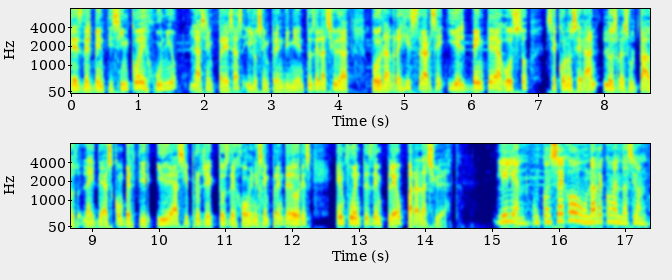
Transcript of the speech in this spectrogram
Desde el 25 de junio, las empresas y los emprendimientos de la ciudad podrán registrarse y el 20 de agosto se conocerán los resultados. La idea es convertir ideas y proyectos de jóvenes emprendedores en fuentes de empleo para la ciudad. Lilian, ¿un consejo o una recomendación?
